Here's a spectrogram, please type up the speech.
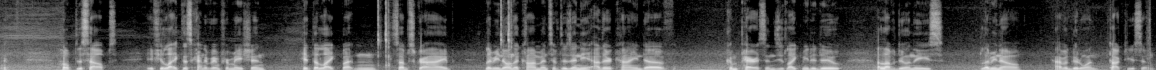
Hope this helps. If you like this kind of information, hit the like button, subscribe. Let me know in the comments if there's any other kind of comparisons you'd like me to do. I love doing these. Let me know. Have a good one. Talk to you soon.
